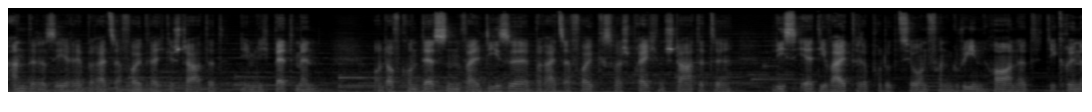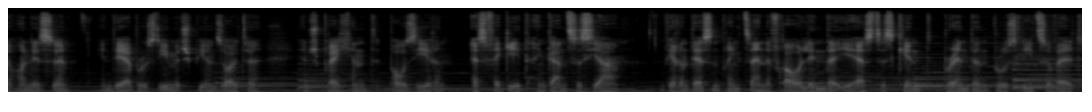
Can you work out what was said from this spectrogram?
andere Serie bereits erfolgreich gestartet, nämlich Batman, und aufgrund dessen, weil diese bereits erfolgsversprechend startete, ließ er die weitere Produktion von Green Hornet, die grüne Hornisse, in der Bruce Lee mitspielen sollte, entsprechend pausieren. Es vergeht ein ganzes Jahr. Währenddessen bringt seine Frau Linda ihr erstes Kind, Brandon Bruce Lee, zur Welt.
